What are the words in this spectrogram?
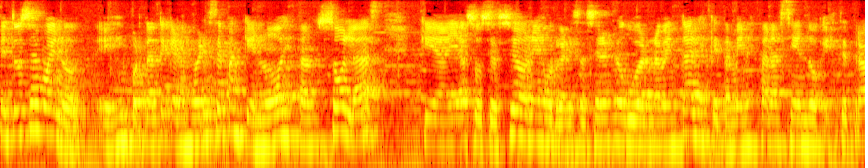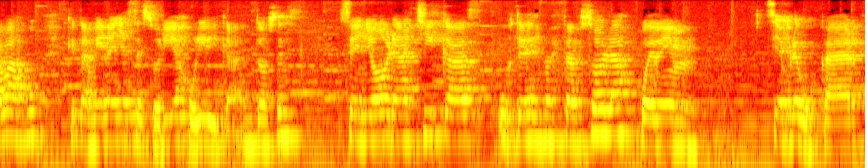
entonces, bueno, es importante que las mujeres sepan que no están solas, que hay asociaciones, organizaciones no gubernamentales que también están haciendo este trabajo, que también hay asesoría jurídica. Entonces, señoras, chicas, ustedes no están solas, pueden siempre buscar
